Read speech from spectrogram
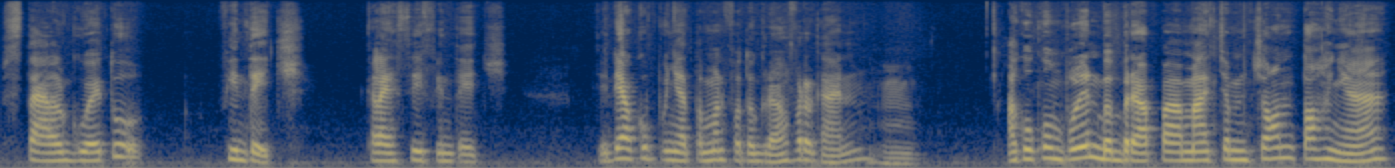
style gue itu vintage, classy vintage. Jadi aku punya teman fotografer kan, Hmm. aku kumpulin beberapa macam contohnya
